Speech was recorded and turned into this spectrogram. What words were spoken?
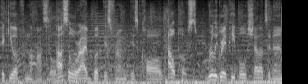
pick you up from the hostel. The hostel where I booked this from is called Outpost. Really great people. Shout out to them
